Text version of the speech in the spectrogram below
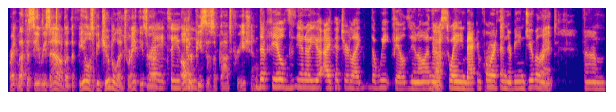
right? Let the sea resound, let the fields be jubilant, right? These are Right. So you other can pieces of God's creation. the fields, you know, you I picture like the wheat fields, you know, and they're Yeah. swaying back and forth Right. and they're being jubilant. Right. Um,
